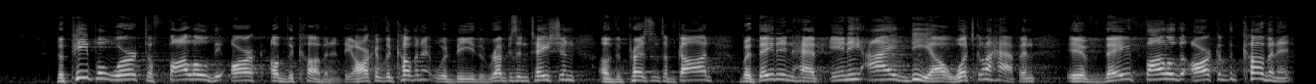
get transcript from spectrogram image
the people were to follow the Ark of the Covenant. The Ark of the Covenant would be the representation of the presence of God, but they didn't have any idea what's going to happen if they follow the Ark of the Covenant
